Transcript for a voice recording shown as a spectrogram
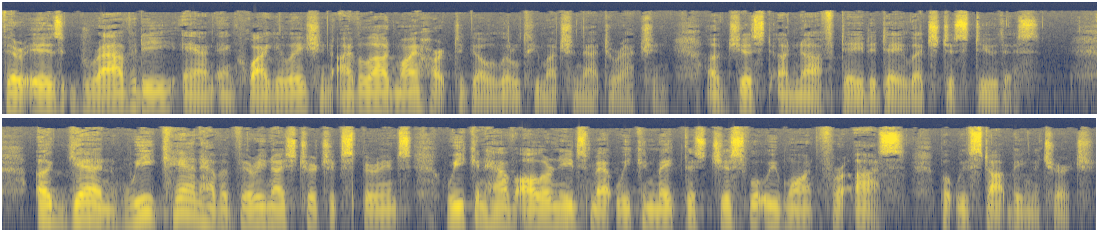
There is gravity and, and coagulation. I've allowed my heart to go a little too much in that direction of just enough day to day. Let's just do this. Again, we can have a very nice church experience. We can have all our needs met. We can make this just what we want for us, but we've stopped being the church.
